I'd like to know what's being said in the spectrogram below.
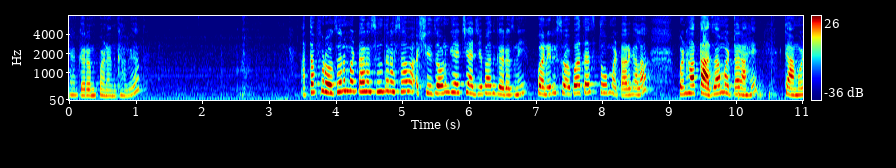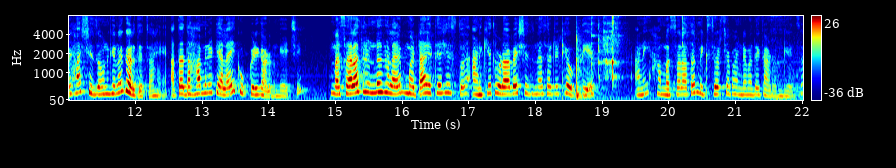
या गरम पाण्यात घालूयात. आता फ्रोझन मटार असेल तर असा शिजवून घ्यायची अजिबात गरज नाही. पनीरसोबतच तो मटार घाला. पण हा ताजा मटार आहे. त्यामुळे हा शिजवून घेणं गरजेचं आहे. आता दहा मिनिट याला एक उकळी काढून घ्यायची. मसाला थंड झाला आहे मटार इथे शिजतोय. आणखी थोडा वेळ शिजण्यासाठी ठेवते आणि हा मसाला आता मिक्सरच्या भांड्यामध्ये काढून घ्यायचा.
